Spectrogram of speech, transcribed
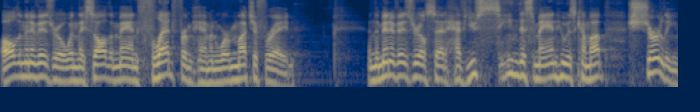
All the men of Israel, when they saw the man, fled from him and were much afraid. And the men of Israel said, Have you seen this man who has come up? Surely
